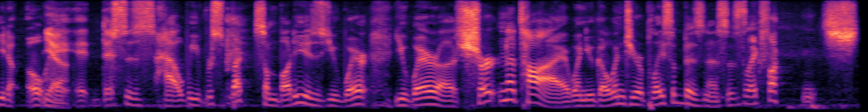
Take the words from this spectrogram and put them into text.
you know, oh Yeah. hey, it, this is how we respect somebody is you wear you wear a shirt and a tie when you go into your place of business. It's like fuck, sh-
